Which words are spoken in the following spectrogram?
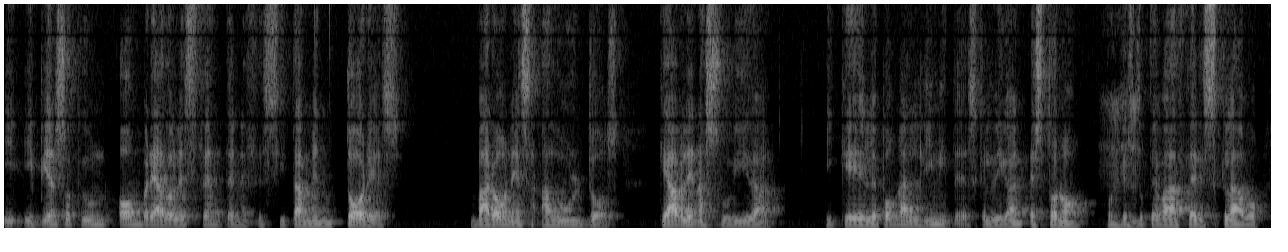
Y, pienso que un hombre adolescente necesita mentores, varones, adultos, que hablen a su vida y que le pongan límites, que le digan, esto no, porque esto te va a hacer esclavo.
